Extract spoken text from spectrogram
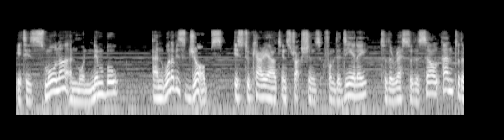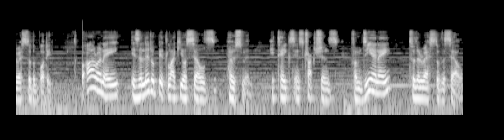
It is smaller and more nimble, and one of its jobs is to carry out instructions from the DNA to the rest of the cell and to the rest of the body. RNA is a little bit like your cell's postman. It takes instructions from DNA to the rest of the cell.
